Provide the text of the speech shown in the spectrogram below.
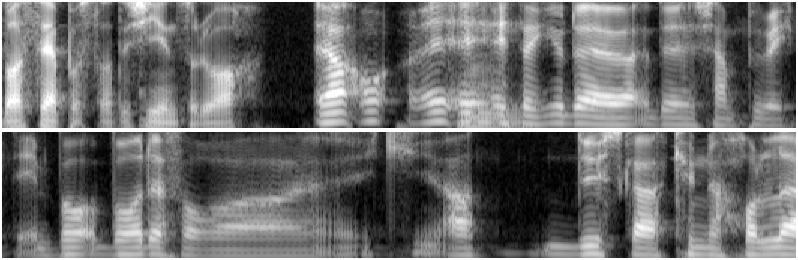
basert på strategien som du har. Ja, og jeg, jeg, jeg Mm. tenker jo det, det er kjempeviktig. Både for å, at du skal kunne holde,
